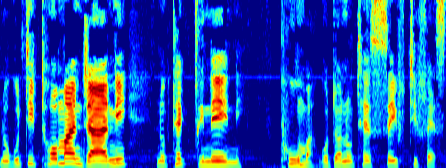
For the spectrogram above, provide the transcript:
nokuthi thoma njani nokuthi ekugcineni phuma kodwana uthe safety first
